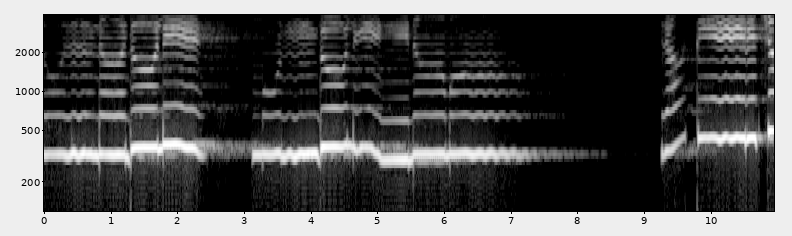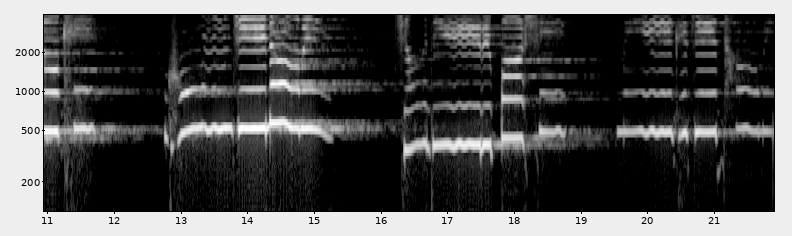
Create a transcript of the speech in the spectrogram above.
দোল দোলে মন দোলে না রাতের চোখে ঘুম যে নামে, চাঁদের পাশে মেঘ যে থামে।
